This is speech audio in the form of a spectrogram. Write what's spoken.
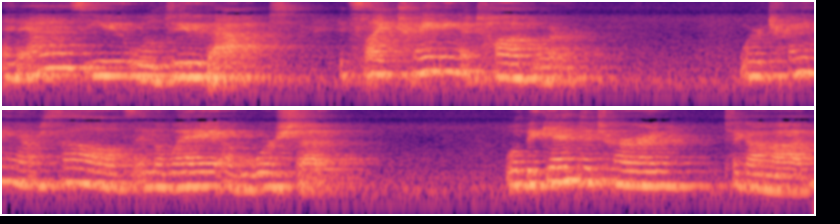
And as you will do that, it's like training a toddler. We're training ourselves in the way of worship. We'll begin to turn to God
